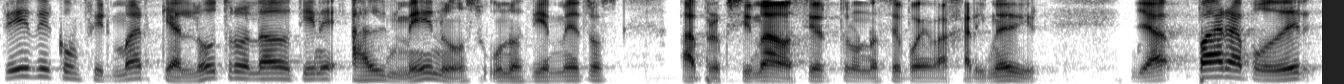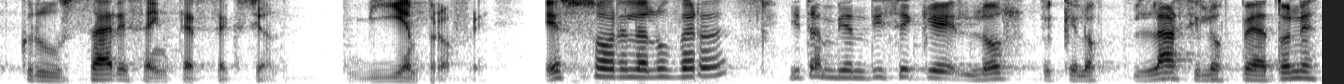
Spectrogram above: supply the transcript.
debe confirmar que al otro lado tiene al menos unos 10 metros aproximados, ¿cierto? Uno se puede bajar y medir, ¿ya? Para poder cruzar esa intersección. Bien, profe. ¿Eso sobre la luz verde? Y también dice que, los, que los, las y los peatones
